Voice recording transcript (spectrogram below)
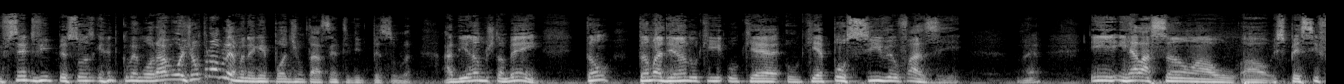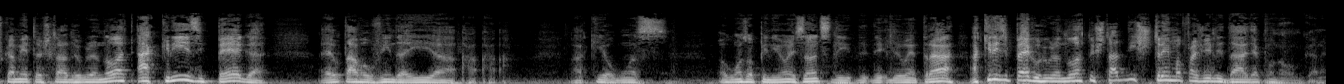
120 pessoas que a gente comemorava, hoje é um problema, ninguém pode juntar 120 pessoas. Adiamos também. Então, estamos adiando o que, o, que é, o que é possível fazer. né? E em relação ao, ao especificamente ao estado do Rio Grande do Norte, a crise pega. eh, Eu estava ouvindo aí a- a- a- aqui algumas, algumas opiniões antes de, de- de eu entrar. A crise pega o Rio Grande do Norte no estado de extrema fragilidade econômica. Né?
